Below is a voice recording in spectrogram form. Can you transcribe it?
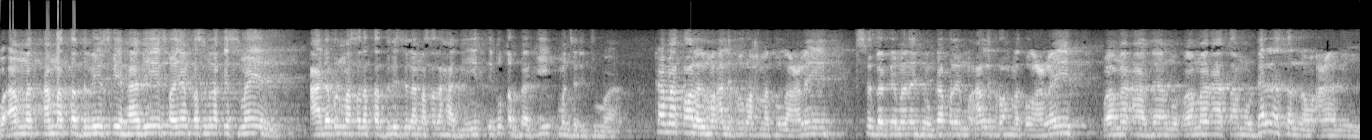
Wa amat amat tadlis fi hadis fa yang qismul qismain. Adapun masalah tadlis dalam masalah hadis itu terbagi menjadi dua. Kama qala al-mu'allif rahmatullah alaih sebagaimana diungkap oleh mu'allif rahmatullah alaih wa ma adamu wa ma atamu dallasan naw'ani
